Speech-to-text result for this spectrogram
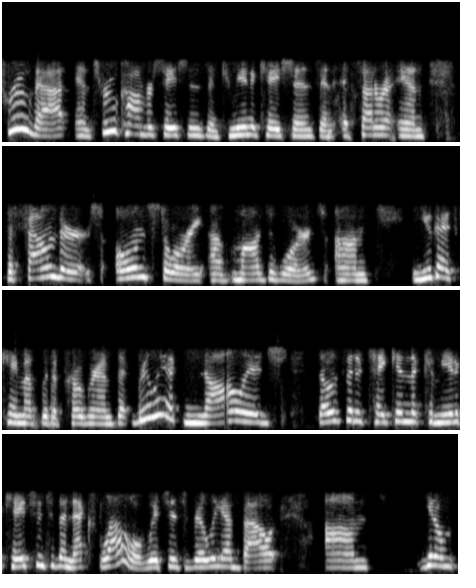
through that and through conversations and communications and et cetera, and the founder's own story of Maudes Awards, um, you guys came up with a program that really acknowledged those that have taken the communication to the next level, which is really about, um, you know,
